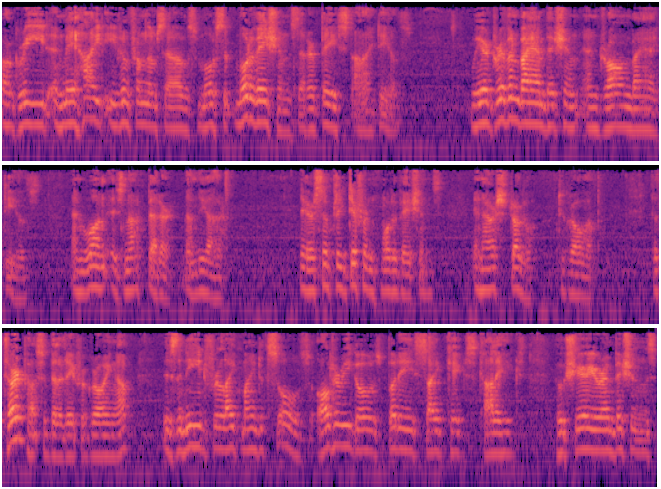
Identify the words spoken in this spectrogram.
or greed and may hide even from themselves most motivations that are based on ideals. We are driven by ambition and drawn by ideals, and one is not better than the other. They are simply different motivations in our struggle to grow up. The third possibility for growing up is the need for like-minded souls, alter egos, buddies, sidekicks, colleagues, who share your ambitions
